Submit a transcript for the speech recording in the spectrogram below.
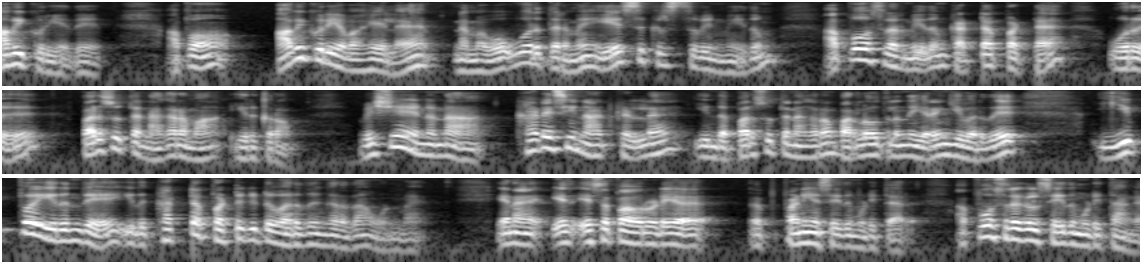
ஆவிக்குரியது. அப்போது ஆவிக்குரிய வகையில் நம்ம ஒவ்வொருத்தருமே இயேசு கிறிஸ்துவின் மீதும் அப்போஸ்தலர் மீதும் கட்டப்பட்ட ஒரு பரிசுத்த நகரமாக இருக்கிறோம். விஷயம் என்னென்னா கடைசி நாட்களில் இந்த பரிசுத்த நகரம் பரலோகத்துலேருந்து இறங்கி வருது. இப்போ இருந்தே இது கட்டப்பட்டுக்கிட்டு வருதுங்கிறது தான் உண்மை. ஏன்னா எசப்பா அவருடைய பணியை செய்து முடித்தார். அப்போஸ்தலர்கள் செய்து முடித்தாங்க.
